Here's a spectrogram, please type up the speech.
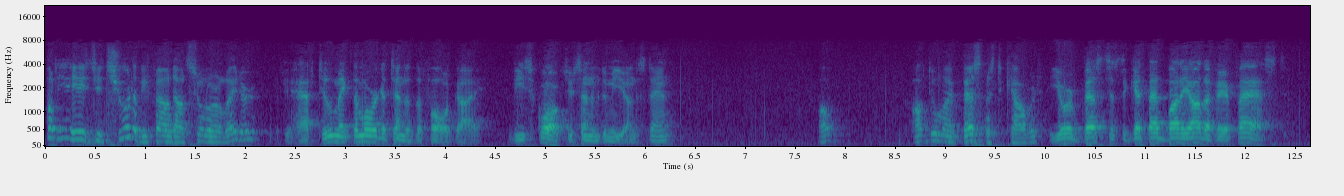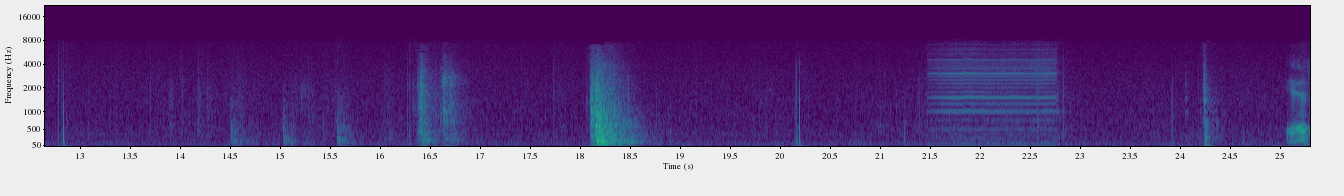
But it's, it's sure to be found out sooner or later. If you have to, make the morgue attend to the fall guy. If he squawks, you send him to me, you understand? I'll, I'll do my best, Mr. Calvert. Your best is to get that body out of here fast. Yes?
